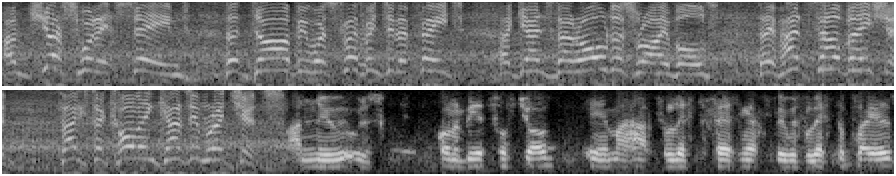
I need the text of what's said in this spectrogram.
And just when it seemed that Derby were slipping to defeat against their oldest rivals, they've had salvation thanks to Colin Kazim Richards. I knew it was going to be a tough job. Um, I had to lift. The first thing I had to do was lift the players.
